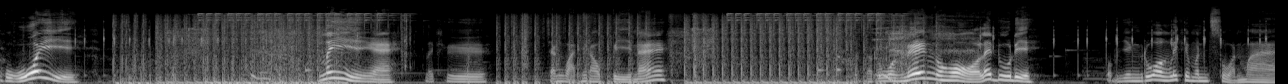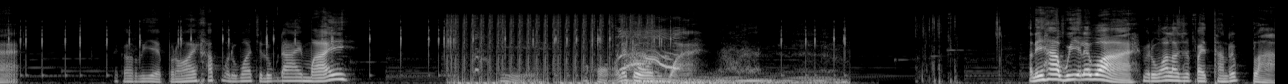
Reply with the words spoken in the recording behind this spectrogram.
โอ้ยนี่ไงแล้วคือจังหวะที่เราปีนนะร่วงเนึงโอ้โหแล้วดูดิผมยิงร่วงเล็กมันสวนมา แล้วก็เรียบร้อยครับมาดูว่าจะลุกได้ไหมนี่ หแล้วโดนว่ะตอนนี้5วิเลยว่ะไม่รู้ว่าเราจะไปทันหรือเปล่า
